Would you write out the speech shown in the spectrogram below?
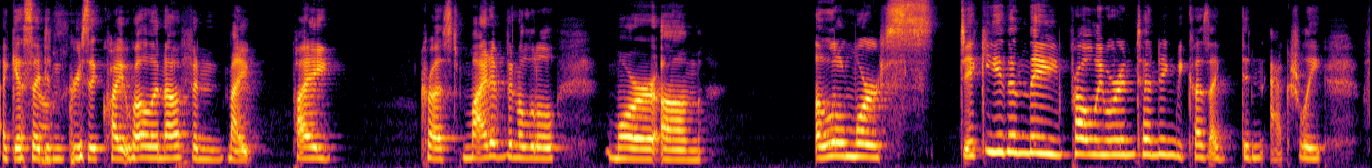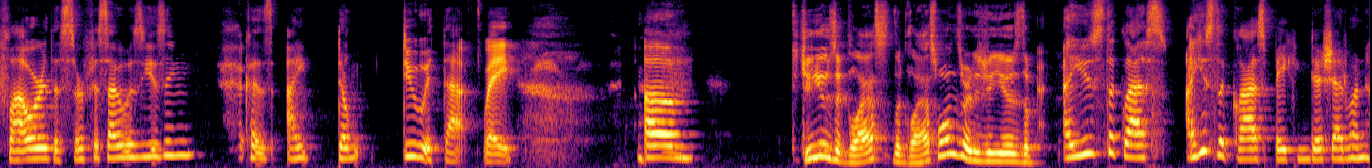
I guess I didn't grease it quite well enough, and my pie crust might have been a little more um a little more sticky than they probably were intending because I didn't actually flour the surface I was using because I don't do it that way. Um, Did you use the glass, the glass ones, or did you use the? I used the glass. I used the glass baking dish, Edwin.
